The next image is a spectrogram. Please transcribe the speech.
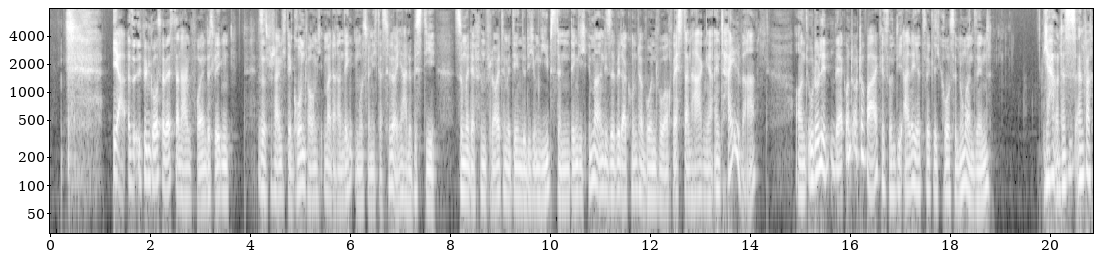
ja, also ich bin großer Westernhagen-Freund, deswegen ist das wahrscheinlich der Grund, warum ich immer daran denken muss, wenn ich das höre. Ja, du bist die Summe der fünf Leute, mit denen du dich umgibst, dann denke ich immer an diese Villa Kunterbund, wo auch Westernhagen ja ein Teil war und Udo Lindenberg und Otto Walkes und die alle jetzt wirklich große Nummern sind. Ja, und das ist einfach,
